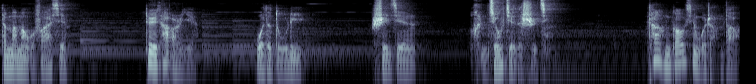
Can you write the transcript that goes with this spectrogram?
但慢慢我发现，对于他而言，我的独立是一件。很纠结的事情。他很高兴我长大，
